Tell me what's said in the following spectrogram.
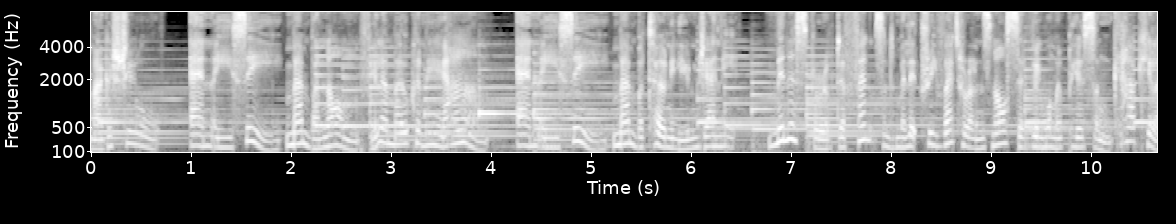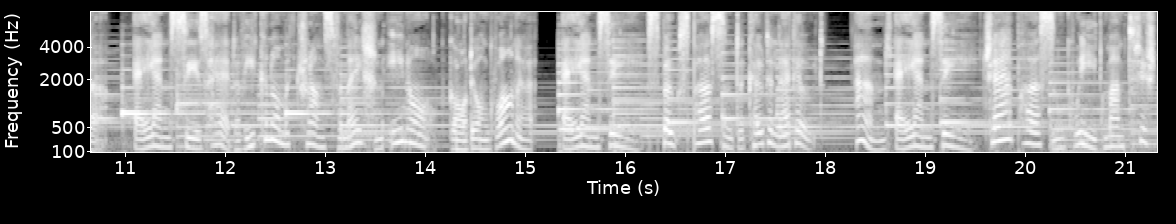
Magashule, NEC member Nomfundo Mokonyane, NEC member Tony Yengeni, Minister of Defense and Military Veterans Nosiviwe Mapisa Nqakula, ANC's head of Economic Transformation Enoch Godongwana, ANC spokesperson Dakota Legoete, and ANC chairperson Gwede Mantashe.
